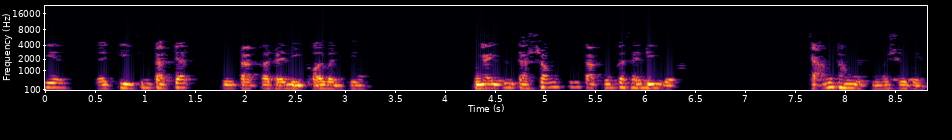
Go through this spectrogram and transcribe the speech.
kia, để khi chúng ta chết, chúng ta có thể đi khỏi bên kia. Ngay chúng ta sống, chúng ta cũng có thể đi được cảm thông được mọi sự việc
